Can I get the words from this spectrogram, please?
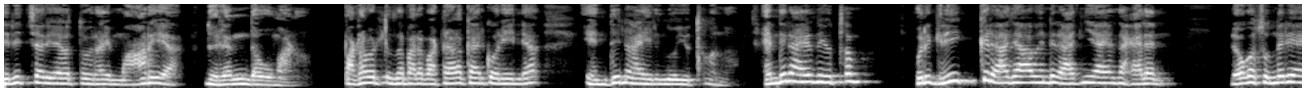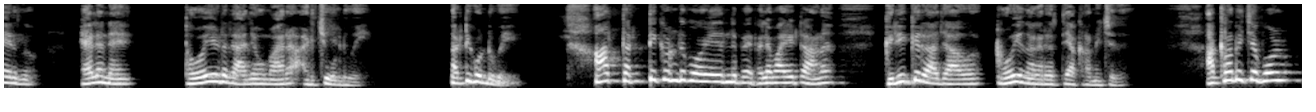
തിരിച്ചറിയാത്തവരായി മാറിയ ദുരന്തവുമാണ്. പടവെട്ടുന്ന പല പട്ടാളക്കാർക്കും അറിയില്ല എന്തിനായിരുന്നു യുദ്ധമെന്ന്. എന്തിനായിരുന്നു യുദ്ധം? ഒരു ഗ്രീക്ക് രാജാവിന്റെ രാജ്ഞിയായിരുന്ന ഹെലൻ ലോകസുന്ദരിയായിരുന്നു. ഹെലനെ ട്രോയയുടെ രാജകുമാരെ അടിച്ചു കൊണ്ടുപോയി തട്ടിക്കൊണ്ടുപോയി. ആ തട്ടിക്കൊണ്ടുപോയതിന്റെ ഫലമായിട്ടാണ് ഗ്രീക്ക് രാജാവ് ട്രോയ് നഗരത്തെ ആക്രമിച്ചത്. ആക്രമിച്ചപ്പോൾ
